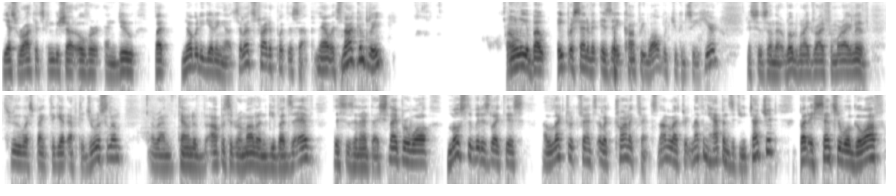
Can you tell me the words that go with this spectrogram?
Yes, rockets can be shot over and do, but nobody getting out. So let's try to put this up. Now, it's not complete. Only about 8% of it is a concrete wall, which you can see here. This is on the road when I drive from where I live through the West Bank to get up to Jerusalem, around the town of opposite Ramallah and Givat Ze'ev. This is an anti sniper wall. Most of it is like this electric fence, electronic fence, not electric. Nothing happens if you touch it, but a sensor will go off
